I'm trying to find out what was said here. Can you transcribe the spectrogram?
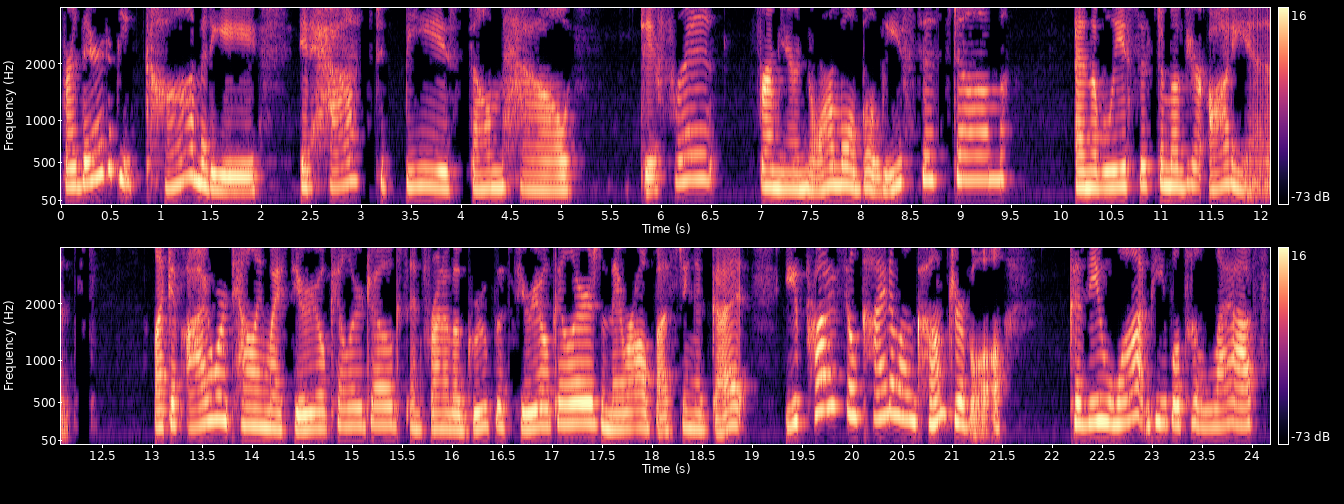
For there to be comedy, it has to be somehow different from your normal belief system and the belief system of your audience. Like if I were telling my serial killer jokes in front of a group of serial killers and they were all busting a gut, you'd probably feel kind of uncomfortable because you want people to laugh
